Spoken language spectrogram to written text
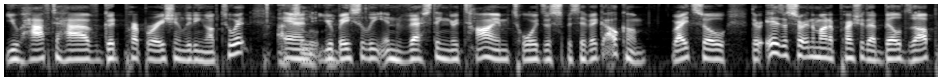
you have to have good preparation leading up to it. And you're basically investing your time towards a specific outcome. Right. So there is a certain amount of pressure that builds up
